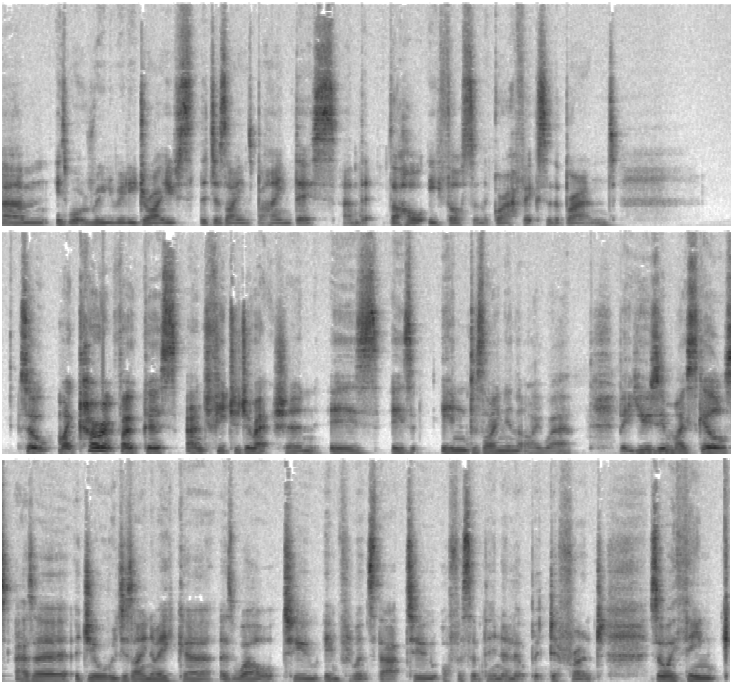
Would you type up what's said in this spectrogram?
Um, is what really, really drives the designs behind this and the, the whole ethos and the graphics of the brand. So my current focus and future direction is is in designing the eyewear, but using my skills as a, a jewelry designer maker as well to influence that to offer something a little bit different. So I think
